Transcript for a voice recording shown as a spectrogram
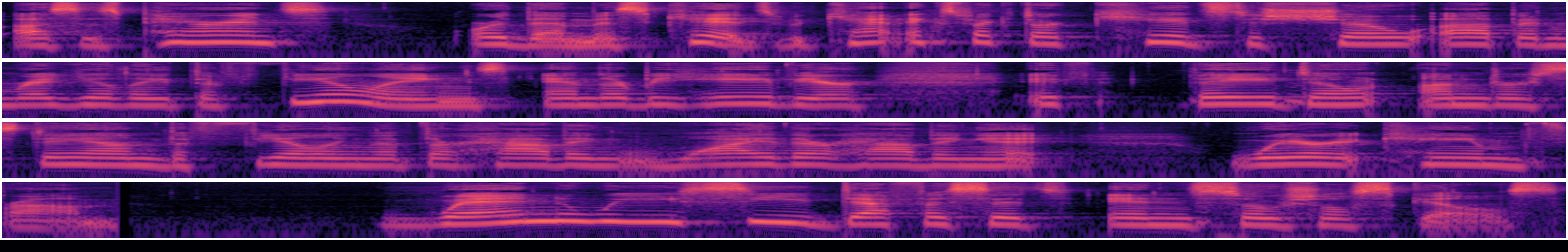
us as parents or them as kids. We can't expect our kids to show up and regulate their feelings and their behavior if they don't understand the feeling that they're having, why they're having it, where it came from. When we see deficits in social skills,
